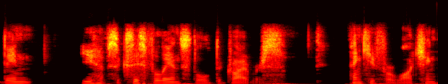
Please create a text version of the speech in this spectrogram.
then you have successfully installed the drivers. Thank you for watching.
